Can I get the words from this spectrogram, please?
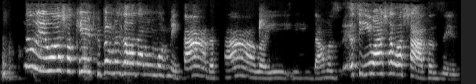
Não, eu acho ok, porque pelo menos ela dá uma movimentada, fala e, e dá umas. Assim, eu acho ela chata às vezes.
